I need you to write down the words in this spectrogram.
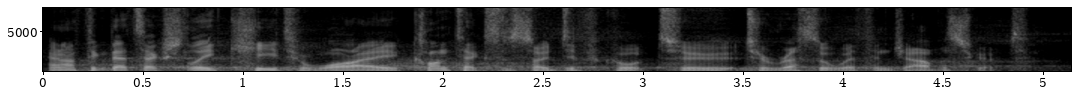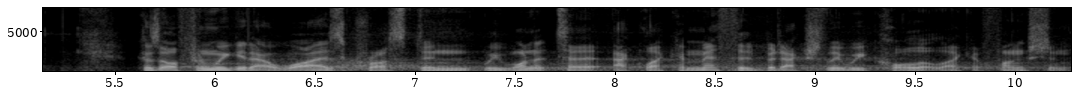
And I think that's actually key to why context is so difficult to, to wrestle with in JavaScript. Because often we get our wires crossed and we want it to act like a method, but actually we call it like a function.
